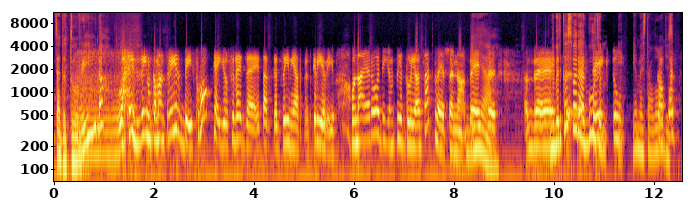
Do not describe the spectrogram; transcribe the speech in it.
Tad Turīna. Es zinu, ka mans vīrs bija hokeja, jūs redzējāt, tad, kad cīnījās pret Krieviju. Un aerodījumi piedalījās atvēršanā. Bet, Jā. eh, bet, Nu, bet kas varētu es būt, ja, teiktu, ja mēs tā loģiski?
